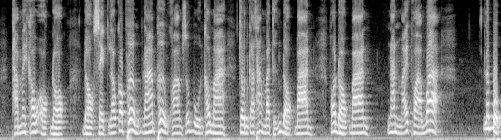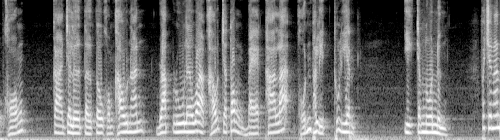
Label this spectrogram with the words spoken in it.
ำทำให้เขาออกดอก ดอกเสร็จแล้วก็เพิ่มน้ำเพิ่มความสมบูรณ์เข้ามา จนกระทั่งมาถึงดอกบานพอดอกบานนั่นหมายความว่า ระบบของการเจริญเติบโตของเขานั้น รับรู้แล้วว่าเขาจะต้องแบกภาระผลผลิตทุเรียนอีกจำนวนหนึ่ง เพราะฉะนั้น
